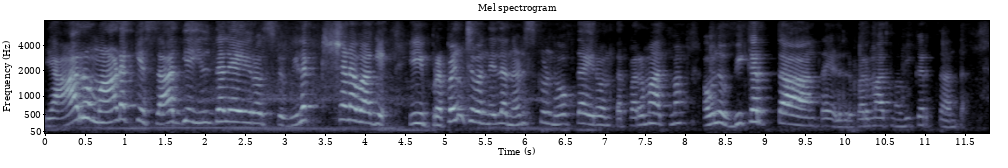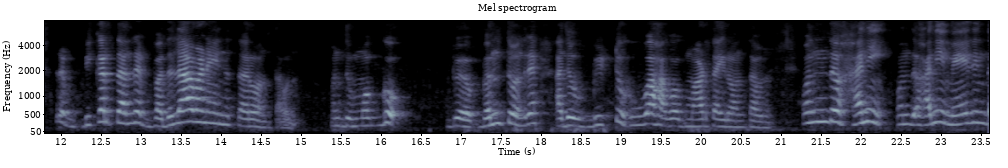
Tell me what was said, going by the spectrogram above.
ಯಾರು ಮಾಡಕ್ಕೆ ಸಾಧ್ಯ ಇಲ್ದಲೇ ಇರೋಷ್ಟು ವಿಲಕ್ಷಣವಾಗಿ ಈ ಪ್ರಪಂಚವನ್ನೆಲ್ಲ ನಡೆಸ್ಕೊಂಡು ಹೋಗ್ತಾ ಇರೋವಂಥ ಪರಮಾತ್ಮ ಅವನು ವಿಕರ್ತ ಅಂತ ಹೇಳಿದ್ರು. ಪರಮಾತ್ಮ ವಿಕರ್ತ ಅಂತ. ಅಂದ್ರೆ ವಿಕರ್ತ ಅಂದ್ರೆ ಬದಲಾವಣೆಯನ್ನು ತರೋ ಅಂತ ಅವನು ಒಂದು ಮೊಗ್ಗು ಬಂತು ಅಂದ್ರೆ ಅದು ಬಿಟ್ಟು ಹೂವು ಆಗೋಗಿ ಮಾಡ್ತಾ ಇರೋ ಅವನು ಒಂದು ಹನಿ ಒಂದು ಹನಿ ಮೇಲಿಂದ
